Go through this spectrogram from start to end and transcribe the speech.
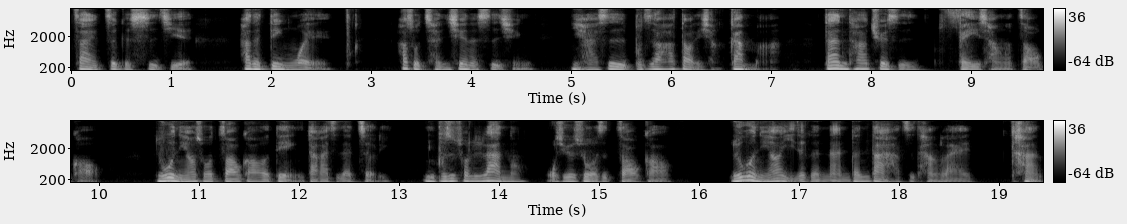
在这个世界，它的定位，它所呈现的事情，你还是不知道它到底想干嘛。但它确实非常的糟糕。如果你要说糟糕的电影，大概是在这里。你不是说烂哦，我觉得说的是糟糕。如果你要以这个南登大雅之堂来看，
